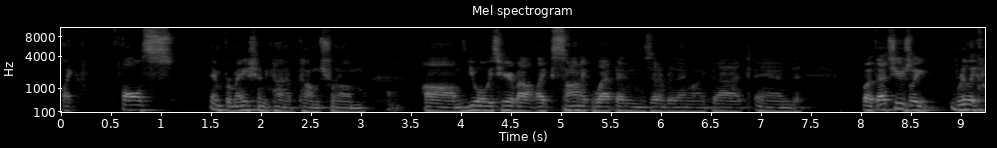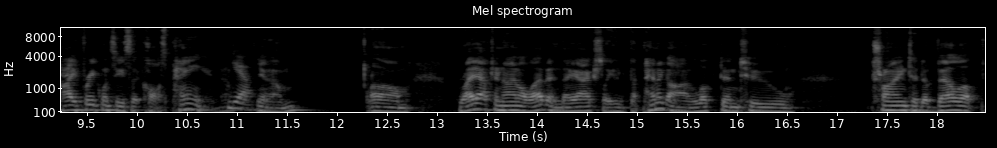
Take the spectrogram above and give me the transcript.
like false information kind of comes from. Um, you always hear about like sonic weapons and everything like that, and but that's usually really high frequencies that cause pain. Yeah. You know, um, right after 9/11, they actually the Pentagon looked into trying to develop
